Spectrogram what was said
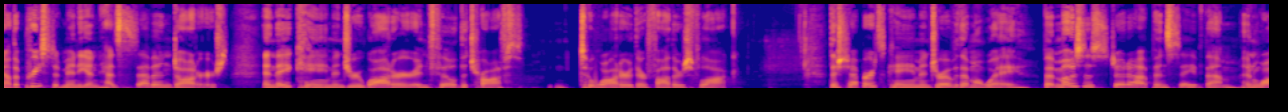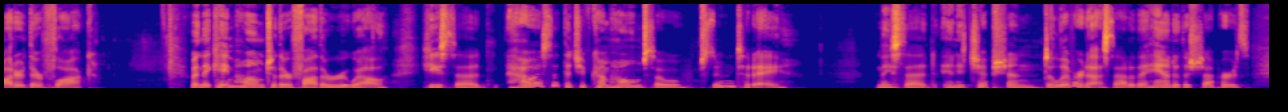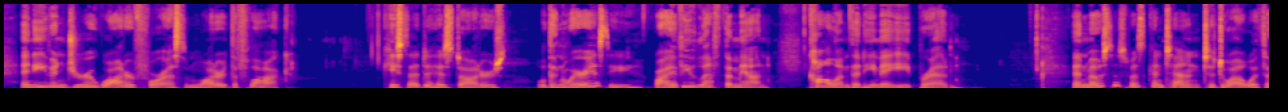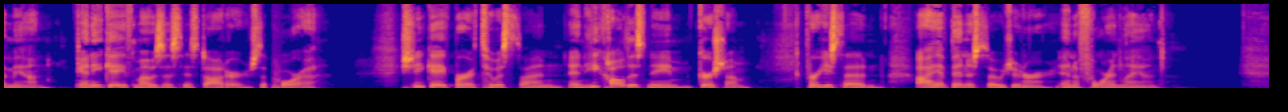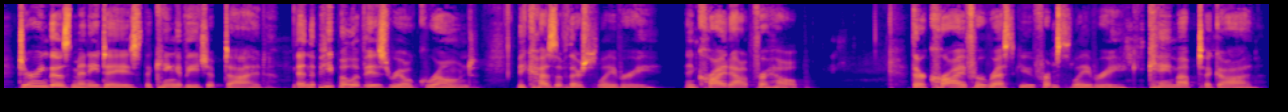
Now, the priest of Midian had seven daughters, and they came and drew water and filled the troughs to water their father's flock. The shepherds came and drove them away, but Moses stood up and saved them and watered their flock. When they came home to their father Reuel, he said, How is it that you've come home so soon today? And they said, An Egyptian delivered us out of the hand of the shepherds, and even drew water for us and watered the flock. He said to his daughters, Well, then where is he? Why have you left the man? Call him that he may eat bread. And Moses was content to dwell with the man, and he gave Moses his daughter, Zipporah. She gave birth to a son, and he called his name Gershom, for he said, I have been a sojourner in a foreign land. During those many days, the king of Egypt died, and the people of Israel groaned because of their slavery and cried out for help. Their cry for rescue from slavery came up to God,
